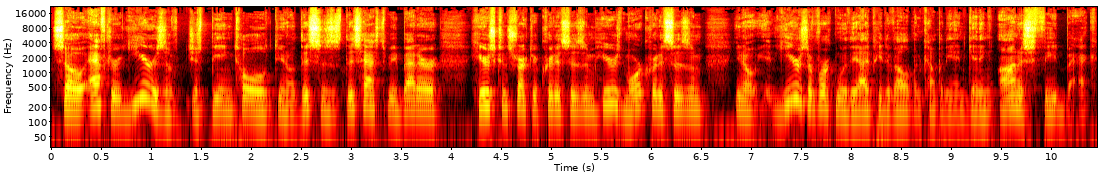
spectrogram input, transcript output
So after years of just being told, you know, this is this has to be better, here's constructive criticism, here's more criticism, you know, years of working with the IP development company and getting honest feedback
